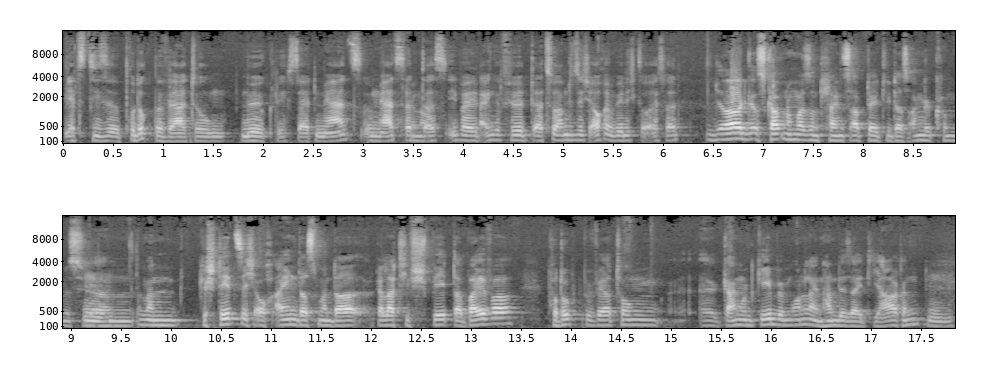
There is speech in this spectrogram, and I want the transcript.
jetzt diese Produktbewertung möglich seit März. Im März hat genau. das eBay eingeführt. Dazu haben die sich auch ein wenig geäußert. Ja, es gab nochmal so ein kleines Update, wie das angekommen ist. Mhm. Ähm, man gesteht sich auch ein, dass man da relativ spät dabei war. Produktbewertung äh, gang und gäbe im Onlinehandel seit Jahren. Mhm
